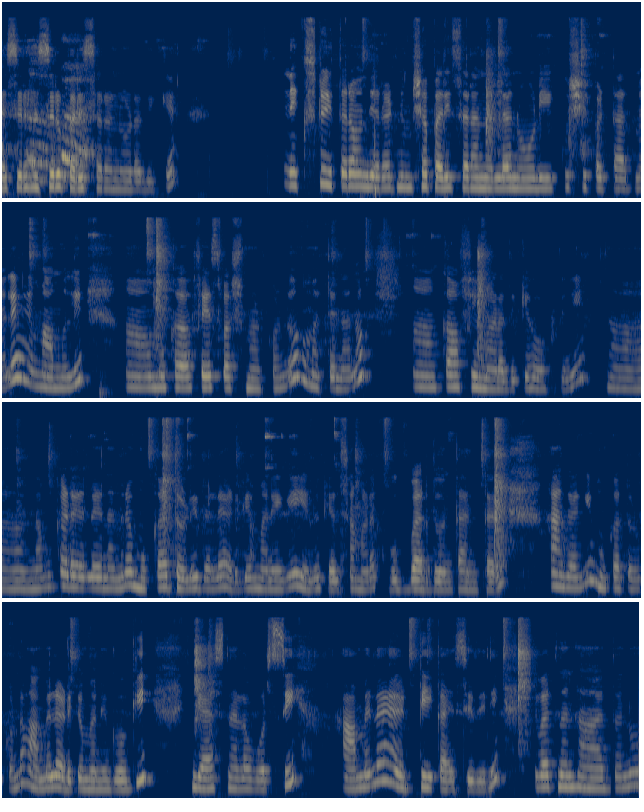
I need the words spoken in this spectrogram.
ಹಸಿರು ಹಸಿರು ಪರಿಸರ ನೋಡೋದಕ್ಕೆ. ನೆಕ್ಸ್ಟ್ ಈ ಥರ ಒಂದು ಎರಡು ನಿಮಿಷ ಪರಿಸರನೆಲ್ಲ ನೋಡಿ ಖುಷಿ ಪಟ್ಟಾದಮೇಲೆ ಮಾಮೂಲಿ ಮುಖ ಫೇಸ್ ವಾಶ್ ಮಾಡಿಕೊಂಡು ಮತ್ತು ನಾನು ಕಾಫಿ ಮಾಡೋದಕ್ಕೆ ಹೋಗ್ತೀನಿ. ನಮ್ಮ ಕಡೆ ಎಲ್ಲ ಏನಂದರೆ ಮುಖ ತೊಳೆದಲ್ಲೇ ಅಡುಗೆ ಮನೆಗೆ ಏನು ಕೆಲಸ ಮಾಡೋಕ್ಕೆ ಹೋಗಬಾರ್ದು ಅಂತ ಅಂತಾರೆ. ಹಾಗಾಗಿ ಮುಖ ತೊಳ್ಕೊಂಡು ಆಮೇಲೆ ಅಡುಗೆ ಮನೆಗೆ ಹೋಗಿ ಗ್ಯಾಸ್ನೆಲ್ಲ ಒರೆಸಿ ಆಮೇಲೆ ಟೀ ಕಾಯಿಸಿದ್ದೀನಿ. ಇವತ್ತು ನಾನು ಅದನ್ನು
